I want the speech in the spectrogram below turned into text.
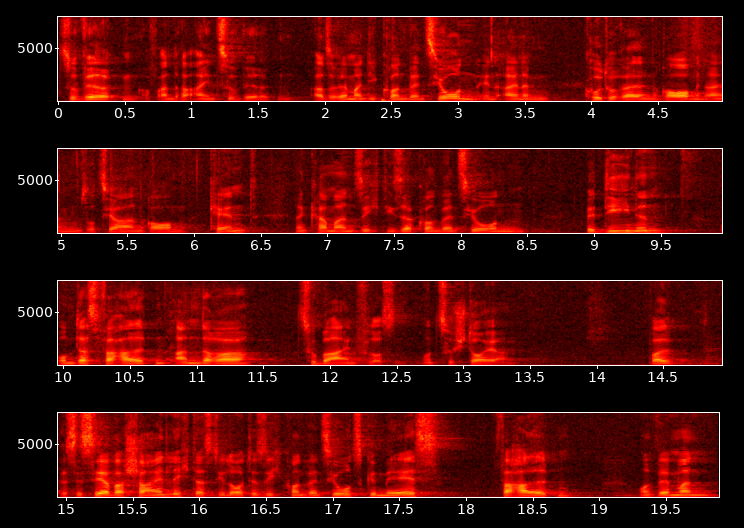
zu wirken, auf andere einzuwirken. Also wenn man die Konventionen in einem kulturellen Raum, in einem sozialen Raum kennt, dann kann man sich dieser Konventionen bedienen, um das Verhalten anderer zu beeinflussen und zu steuern. Weil es ist sehr wahrscheinlich, dass die Leute sich konventionsgemäß verhalten und wenn man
